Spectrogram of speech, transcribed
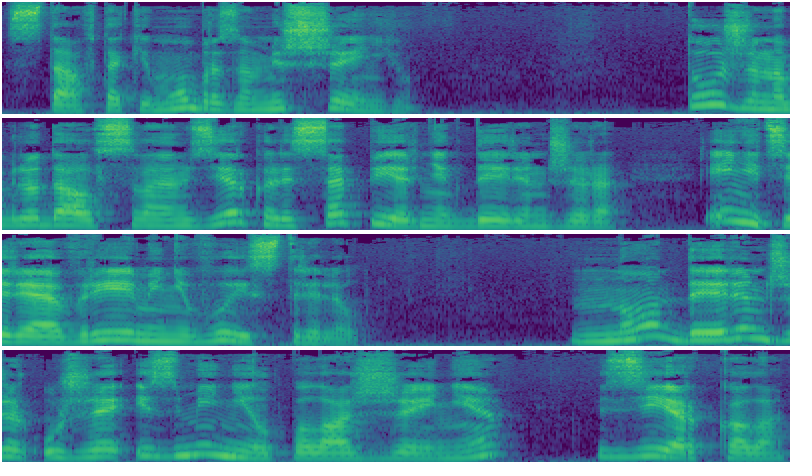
став таким образом мишенью. Тоже наблюдал в своем зеркале соперник Деринджера и, не теряя времени, выстрелил. Но Деринджер уже изменил положение зеркала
